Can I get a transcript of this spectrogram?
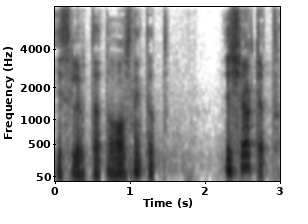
i slutet av avsnittet. I köket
